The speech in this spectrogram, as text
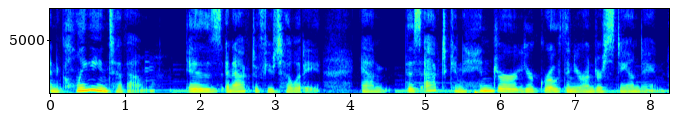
And clinging to them is an act of futility. And this act can hinder your growth and your understanding.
